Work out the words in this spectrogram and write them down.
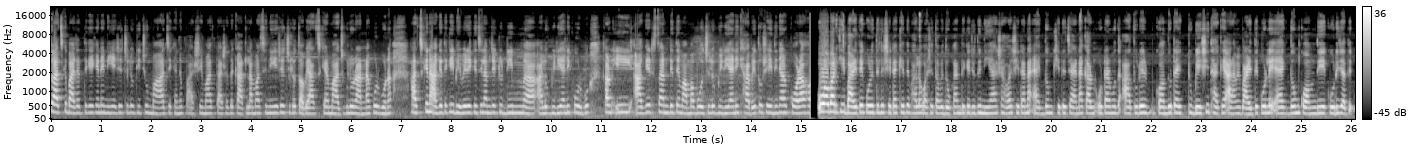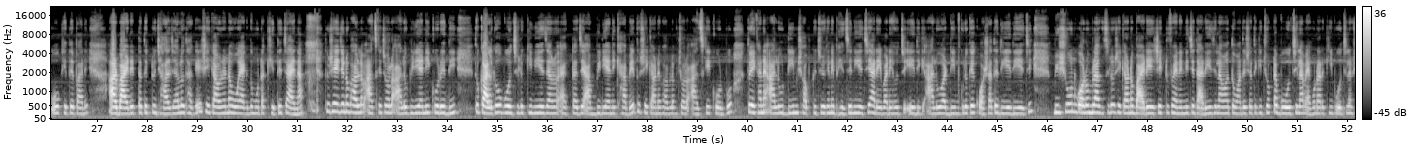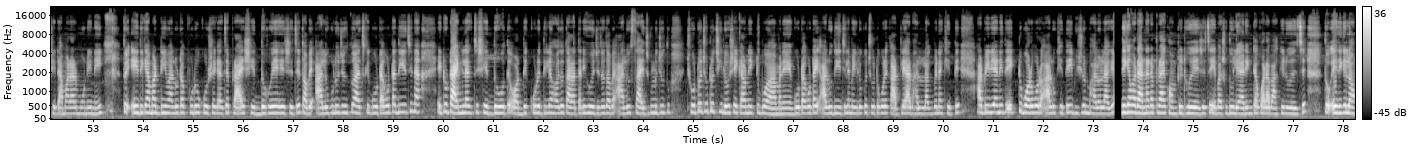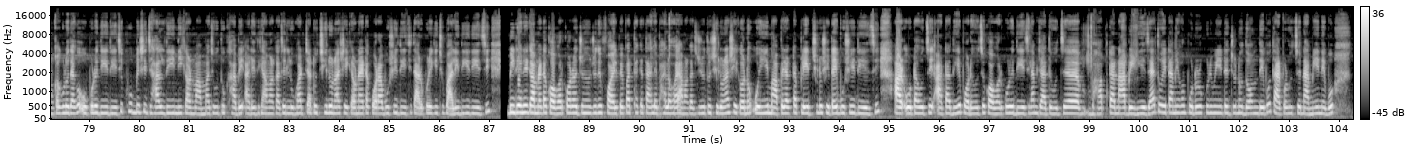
তো আজকে বাজার থেকে এখানে নিয়ে এসেছিল কিছু মাছ, এখানে পাশে মাছ, তার সাথে কাতলা মাছ নিয়ে এসেছিল। তবে আজকে আর মাছগুলো রান্না করব না। আজকে না, আগে থেকেই ভেবে রেখেছিলাম যে একটু ডিম আলু বিরিয়ানি করব। কারণ এই আগের সানডেতে মামা বলছিল, বিরিয়ানি খাবে। তো সেই দিন আর করা ও আবার কি বাড়িতে করে দিলে সেটা খেতে ভালোবাসে? তবে দোকান থেকে যদি নিয়ে আসা হয়, সেটা না একদম খেতে চায় না। কারণ ওটার মধ্যে আতুরের গন্ধটা একটু বেশি থাকে আর আমি বাড়িতে করলে একদম কম দিয়ে করি যাতে ও খেতে পারে। আর বাইরেরটা তো একটু ঝাল ঝালও থাকে সেই কারণে না ও একদম ওটা খেতে চায় না। তো সেই জন্য ভাবলাম, আজকে চলো আলু বিরিয়ানি করে দিই। তো কালকেও বলছিল কি নিয়ে যেন একটা যে বিরিয়ানি খাবে, তো সেই কারণে ভাবলাম চলো আজকে করব। তো এখানে আলু, ডিম সব কিছু এখানে ভেজে নিয়েছি। আর এবারে হচ্ছে এইদিকে আলু আর ডিমগুলোকে কষাতে দিয়ে দিয়েছি। ভীষণ গরম লাগছিল, সে কারণে বাইরে এসে একটু ফ্যানের নিচে দাঁড়িয়েছিলাম আর তোমাদের সাথে কিছু একটা বলছিলাম, এখন আর কি বলছিলাম সেটা আমার আর মনে নেই। তো এইদিকে আমার ডিম আলুটা পুরো কষে গেছে, প্রায় সেদ্ধ হয়ে এসেছে, তবে আলুগুলো যেহেতু আজকে গোটা গোটা দিয়েছি না, একটু টাইম লাগছে সেদ্ধ হতে, অর্ধেক করে দিলে হয়তো তাড়াতাড়ি হয়ে যেত, তবে আলুর সাইজগুলো যেহেতু ছোট ছোট ছিল সেই কারণে একটু মানে গোটা গোটাই আলু দিয়েছিলাম, এগুলোকে ছোট করে কাটলে আর ভালো লাগবে না খেতে। আর বিরিয়ানিতে একটু বড় বড় আলু খেতেই ভীষণ ভালো লাগে। এদিকে আমার রান্নাটা প্রায় কমপ্লিট হয়ে এসেছে, এবার শুধু লেয়ারিংটা করা বাকি রয়েছে। তো এদিকে লঙ্কাগুলো দেখো ওপরে দিয়ে দিয়েছি, খুব বেশি ঝাল দিইনি, কারণ মাম্মা যেহেতু খাবে, আর এদিকে আমার কাছে লোহার চাটু ছিল না, সেই কারণে একটা কড়া বসিয়ে দিয়েছি, তার উপরে কিছু বালি দিয়ে দিয়েছি। বিরিয়ানির গামলাটা কভার করার জন্য যদি ফয়েল পেপার থাকে তাহলে ভালো হয়। আমার কাছে যেহেতু ছিল না, সেই কারণে ওই মাপের একটা প্লেট ছিল সেটাই বসিয়ে দিয়েছি। আর ওটা হচ্ছে আটা দিয়ে পরে হচ্ছে কভার করে দিয়েছিলাম যাতে হচ্ছে ভাপটা না বেরিয়ে যায়। তো এটা আমি এখন পনেরো কুড়ি মিনিটের জন্য দম দেবো, তারপর হচ্ছে নামিয়ে নেব।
